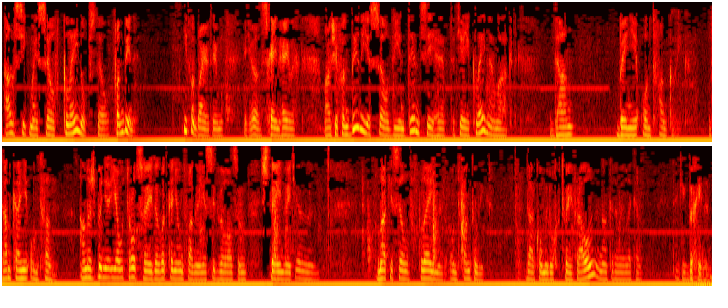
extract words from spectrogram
als ik mijzelf klein opstel, van binnen. Niet van buiten, weet je het is geen heilig. Maar als je van binnen jezelf die intentie hebt, dat jij je kleiner maakt, dan ben je ontvankelijk. Dan kan je ontvangen. Anders ben je jouw trotsheid, wat kan je ontvangen? Je zit wel als een steen, weet je. Maak jezelf kleiner, ontvankelijk. Daar komen nog twee vrouwen en dan kunnen we lekker, denk ik, beginnen.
